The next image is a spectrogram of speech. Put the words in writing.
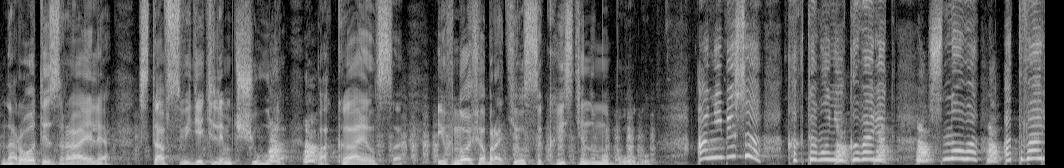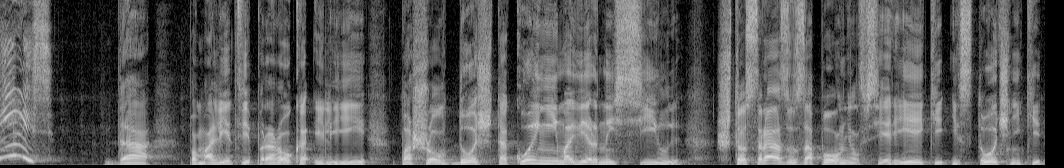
Народ Израиля, став свидетелем чуда, покаялся и вновь обратился к истинному Богу. А небеса, как там у них говорят, снова отворились? Да, по молитве пророка Илии пошел дождь такой неимоверной силы, что сразу заполнил все реки, источники,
